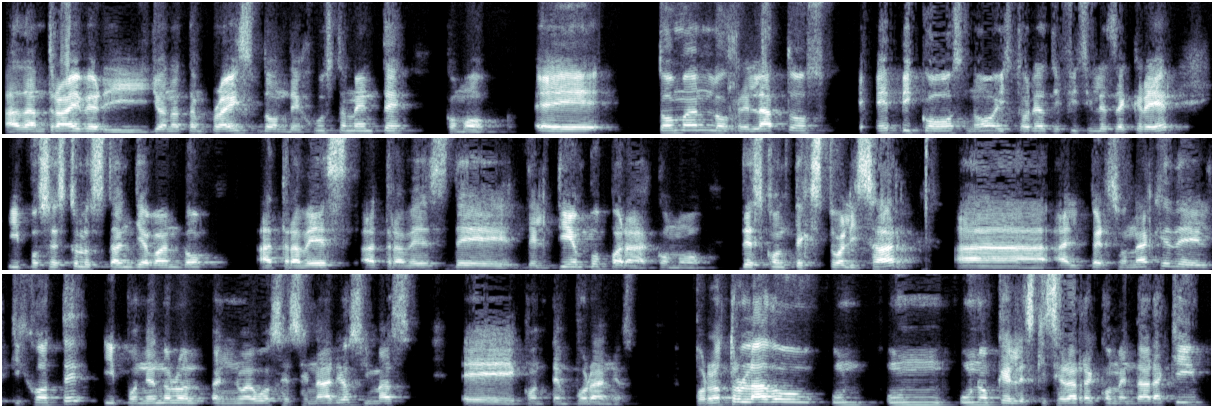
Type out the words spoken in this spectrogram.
Adam Driver y Jonathan Price, donde justamente como eh, toman los relatos épicos, ¿no? Historias difíciles de creer, y pues esto lo están llevando a través, a través del tiempo para como descontextualizar al personaje del Quijote y poniéndolo en nuevos escenarios y más eh, contemporáneos. Por otro lado, uno que les quisiera recomendar aquí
